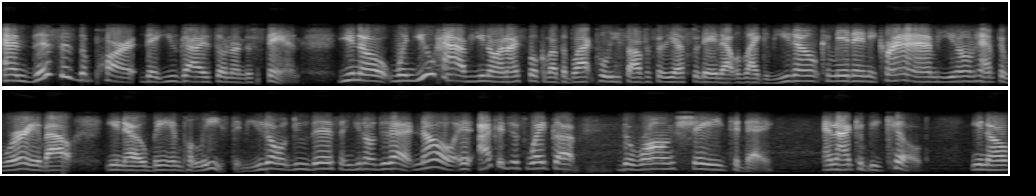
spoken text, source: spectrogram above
And this is the part that you guys don't understand. You know, when you have, you know, and I spoke about the black police officer yesterday that was like, if you don't commit any crimes, you don't have to worry about, you know, being policed. If you don't do this and you don't do that. No, it, I could just wake up the wrong shade today and I could be killed you know,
